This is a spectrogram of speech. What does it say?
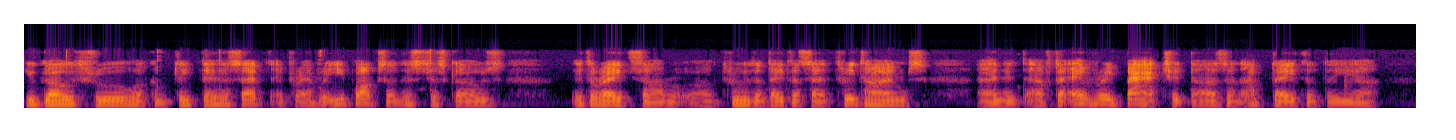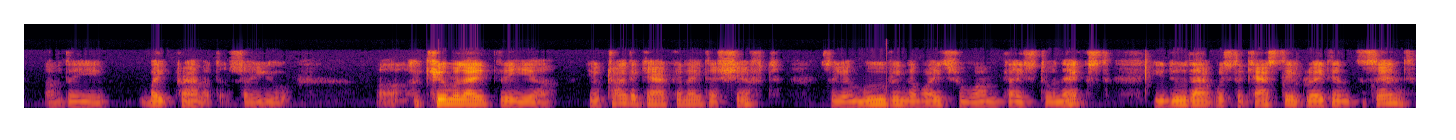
You go through a complete data set for every epoch. So this just goes, iterates uh, uh, through the data set three times. And it, after every batch, it does an update of the uh, of the weight parameters. So you uh, accumulate the, uh, you're trying to calculate a shift. So you're moving the weights from one place to the next. You do that with stochastic gradient descent.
